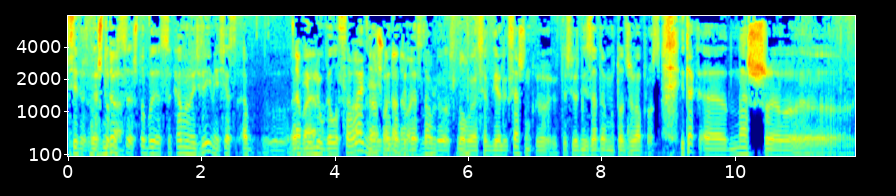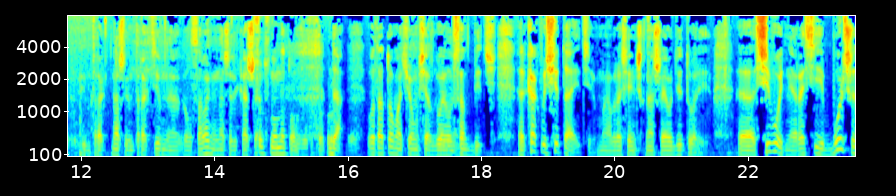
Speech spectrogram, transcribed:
Сережа, чтобы, да. чтобы сэкономить время, сейчас об, Давай. объявлю голосование, а, хорошо, и потом да, предоставлю давай. слово Сергею Алексашенко, то есть, вернее, задам ему тот же вопрос. Итак, наш, интерак, наше интерактивное голосование, наша рикошет. Собственно, на том же вопрос. Да. да, вот о том, о чем сейчас говорил да. Александр Бич. Как вы считаете, мы обращаемся к нашей аудитории, сегодня Россия больше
